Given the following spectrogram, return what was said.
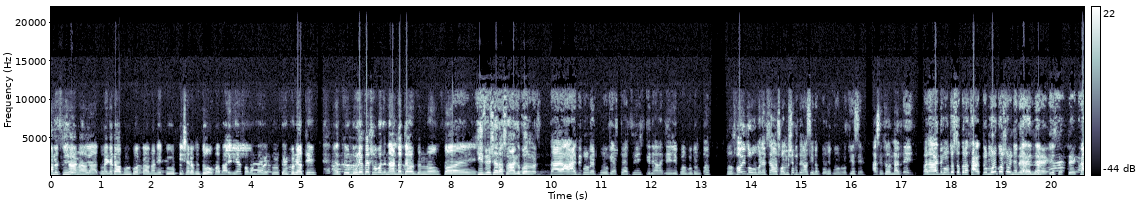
মানুষ না না না তুমি এটা ভুল করতা মানে একটু প্রেশার আছে তো বা বাড়ি গিয়ে তখন থেকে একটু টেনশনে আছি। আর একটু মনে হচ্ছে সবার জন্য আড্ডা দেওয়ার জন্য কি প্রেশার আছে? আগে বল না। আগে করব একটু ব্যস্ত আছি। আগে বলব তো তো সবই করব মানে ভিতরে আছি এটা বলে বলব ঠিক আছে আজকে তো লাগবে মানে আরেকদিন অন্তস্থ তোরা থাক তোর মনে কষ্ট হয়ে যাবে ঠিক আছে না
